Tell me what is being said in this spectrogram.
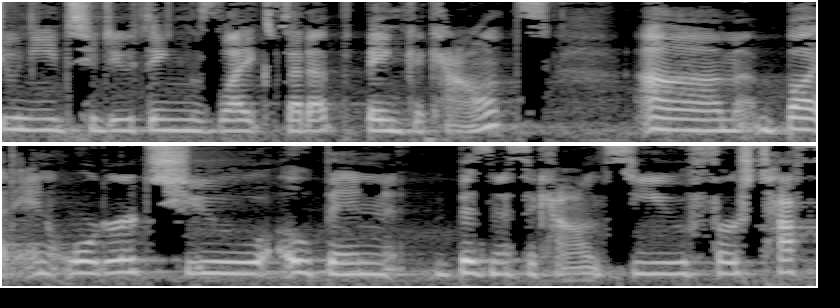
to need to do things like set up bank accounts. Um, but in order to open business accounts, you first have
